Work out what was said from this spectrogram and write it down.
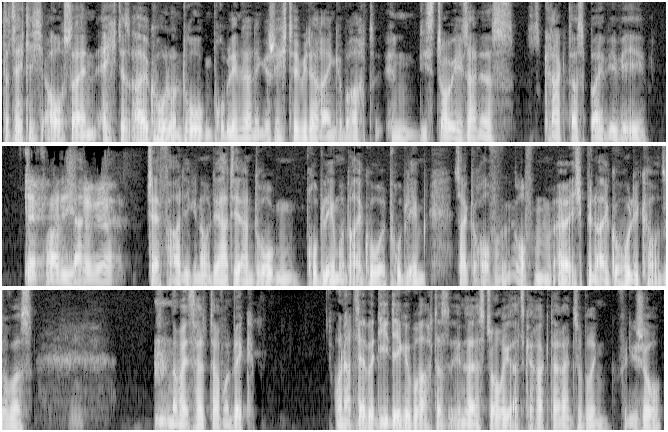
tatsächlich auch sein echtes Alkohol- und Drogenproblem, seine Geschichte wieder reingebracht in die Story seines Charakters bei WWE. Jeff Hardy, ja, oder wer? Jeff Hardy, genau. Der hatte ja ein Drogenproblem und Alkoholproblem. Sagt auch offen, offen äh, ich bin Alkoholiker und sowas aber ist halt davon weg und hat selber die Idee gebracht, das in seine Story als Charakter reinzubringen für die Show.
